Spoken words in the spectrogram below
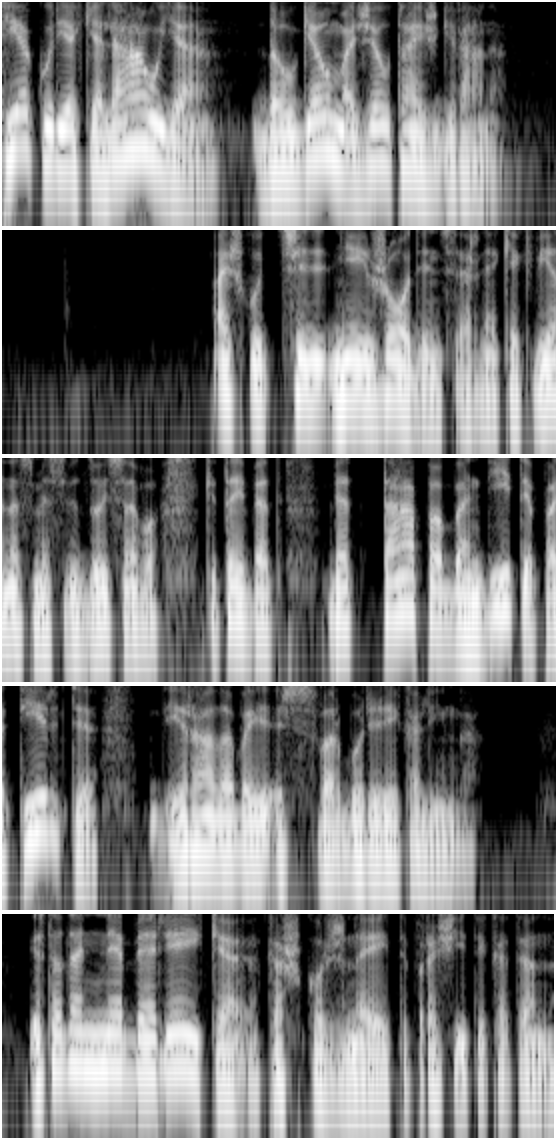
tie, kurie keliauja, daugiau mažiau tą išgyvena. Aišku, čia neįžodinsi, ar ne, kiekvienas mes viduj savo kitai, bet, bet tą pabandyti, patirti yra labai svarbu ir reikalinga. Ir tada nebereikia kažkur, žinai, eiti prašyti, kad ten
